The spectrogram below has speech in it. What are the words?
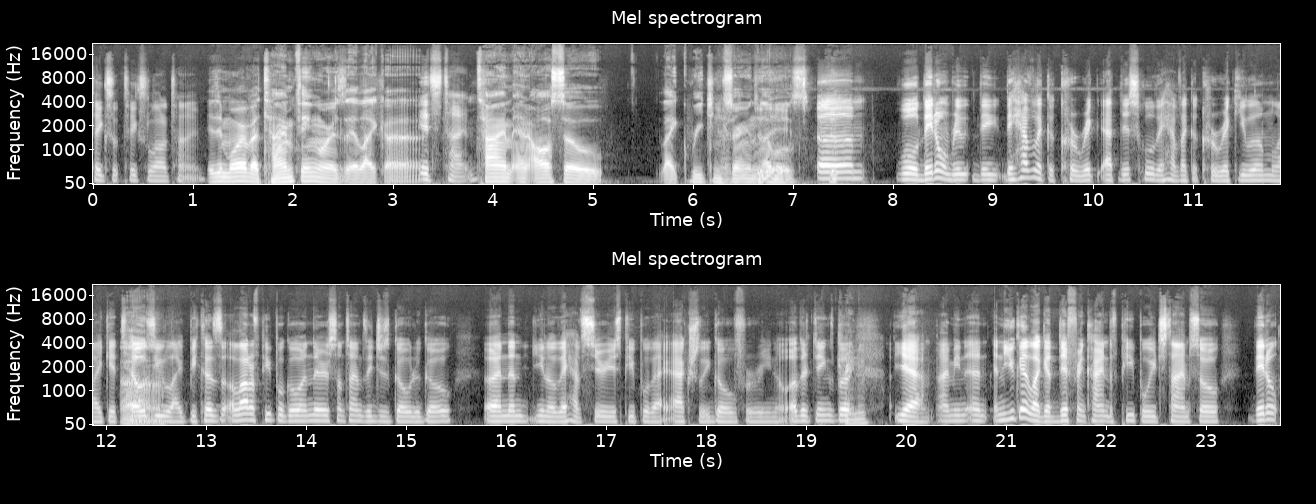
takes a, takes a lot of time. Is it more of a time thing or is it like a It's time. time and also like reaching Yeah, certain do they- levels? Um, well, they don't really. They they have like a curric at this school. They have like a curriculum. Like it tells Uh. you like because a lot of people go in there. Sometimes they just go to go, uh, and then you know they have serious people that actually go for you know other things. But Training? yeah, I mean, and and you get like a different kind of people each time. So they don't.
